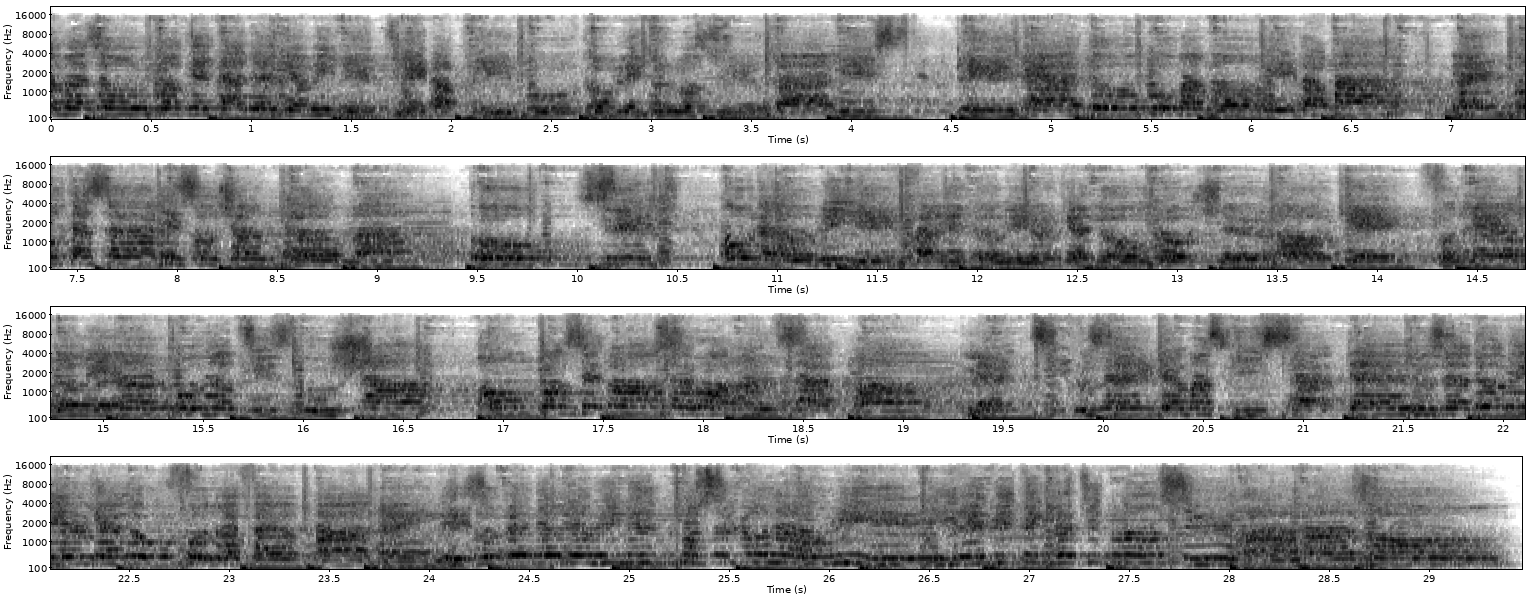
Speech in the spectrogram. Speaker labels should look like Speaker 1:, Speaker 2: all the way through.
Speaker 1: Amazon quand t'es ta dernière minute? J'ai pas pris pour combler tout le monde sur ta liste. Des cadeaux pour maman et papa, même pour ta soeur et son chum Thomas. Oh, zut, on a oublié, fallait donner un cadeau au coach de hockey. Faudrait en donner un au dentiste Bouchard. On pensait pas recevoir un de sa part. Le petit cousin, qui s'appelle, nous a donné un cadeau, faudra faire pareil. Les autres dernières minutes pour ce qu'on a oublié, il est vite et gratuitement sur Amazon.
